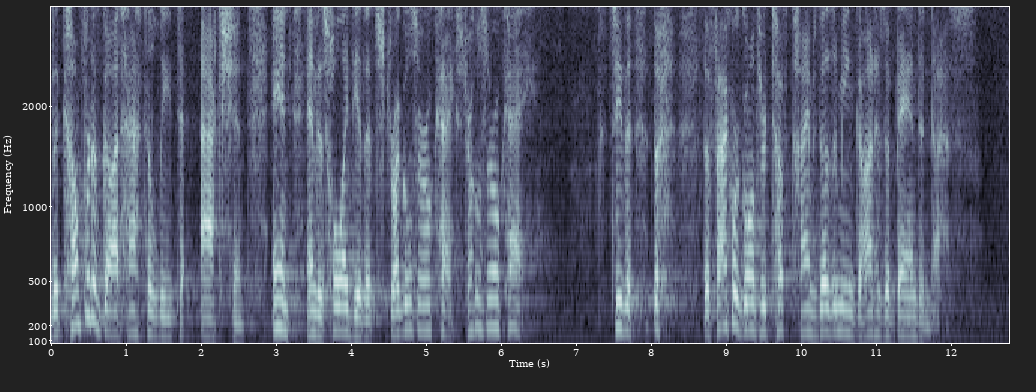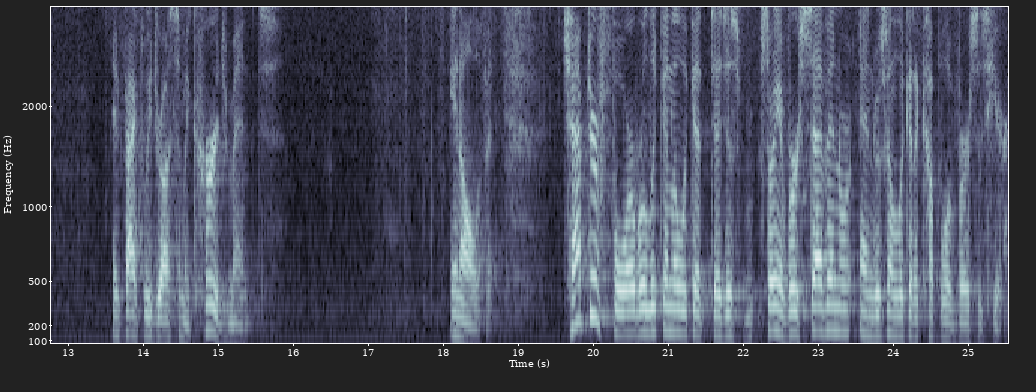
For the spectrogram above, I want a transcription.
the comfort of God has to lead to action, and, and this whole idea that struggles are okay. Struggles are okay. See, the, the, the fact we're going through tough times doesn't mean God has abandoned us. In fact, we draw some encouragement in all of it. Chapter 4, we're going to look at uh, just starting at verse 7, and we're just going to look at a couple of verses here.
